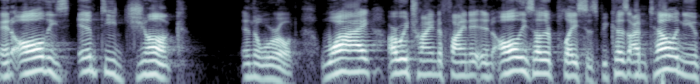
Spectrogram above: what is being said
in all these empty junk in the world? Why are we trying to find it in all these other places? Because I'm telling you,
